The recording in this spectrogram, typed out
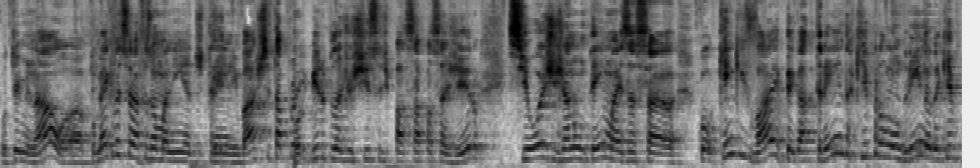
O terminal, ah, como é que você vai fazer uma linha de trem ali embaixo se tá proibido pela justiça de passar passageiro? Se hoje já não tem mais essa. Quem que vai pegar trem daqui pra Londrina, daqui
